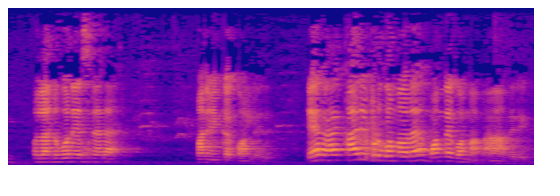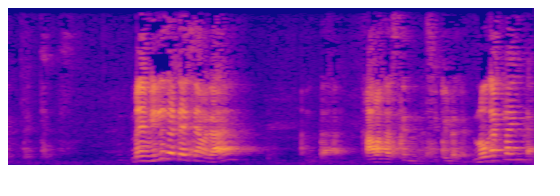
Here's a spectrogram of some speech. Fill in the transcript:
వాళ్ళు అనుకునేసినారా మనం ఇంకా కొనలేదు. ఏరా కారు ఇప్పుడు కొన్నావురా? మొన్నే కొన్నాను? వెరీ గుడ్ మేము ఇల్లు కట్టేసామరా అంత కాళహస్తి సిటీలో కట్టి. నువ్వు గట్లా ఇంకా?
